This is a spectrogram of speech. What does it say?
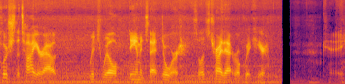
push the tire out, which will damage that door. So let's try that real quick here. Okay.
